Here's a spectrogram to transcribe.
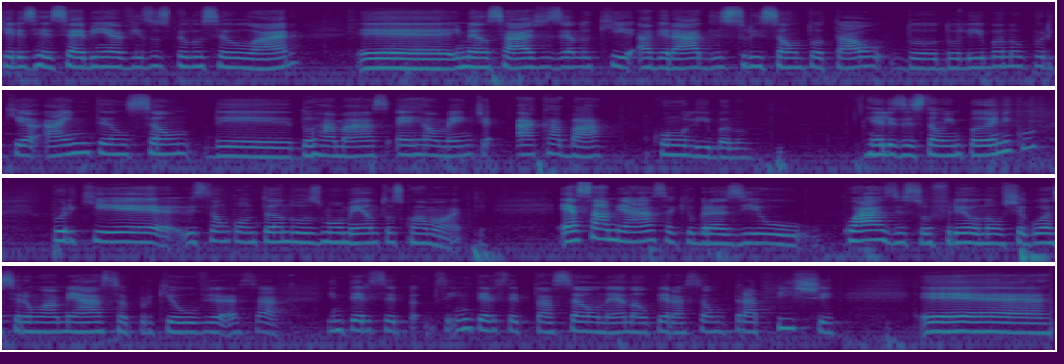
que eles recebem avisos pelo celular é, e mensagens dizendo que haverá destruição total do, do Líbano, porque a intenção de, do Hamas é realmente acabar com o Líbano. Eles estão em pânico, porque estão contando os momentos com a morte. Essa ameaça que o Brasil quase sofreu, não chegou a ser uma ameaça porque houve essa intercep- interceptação né, na Operação Trapiche, é,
